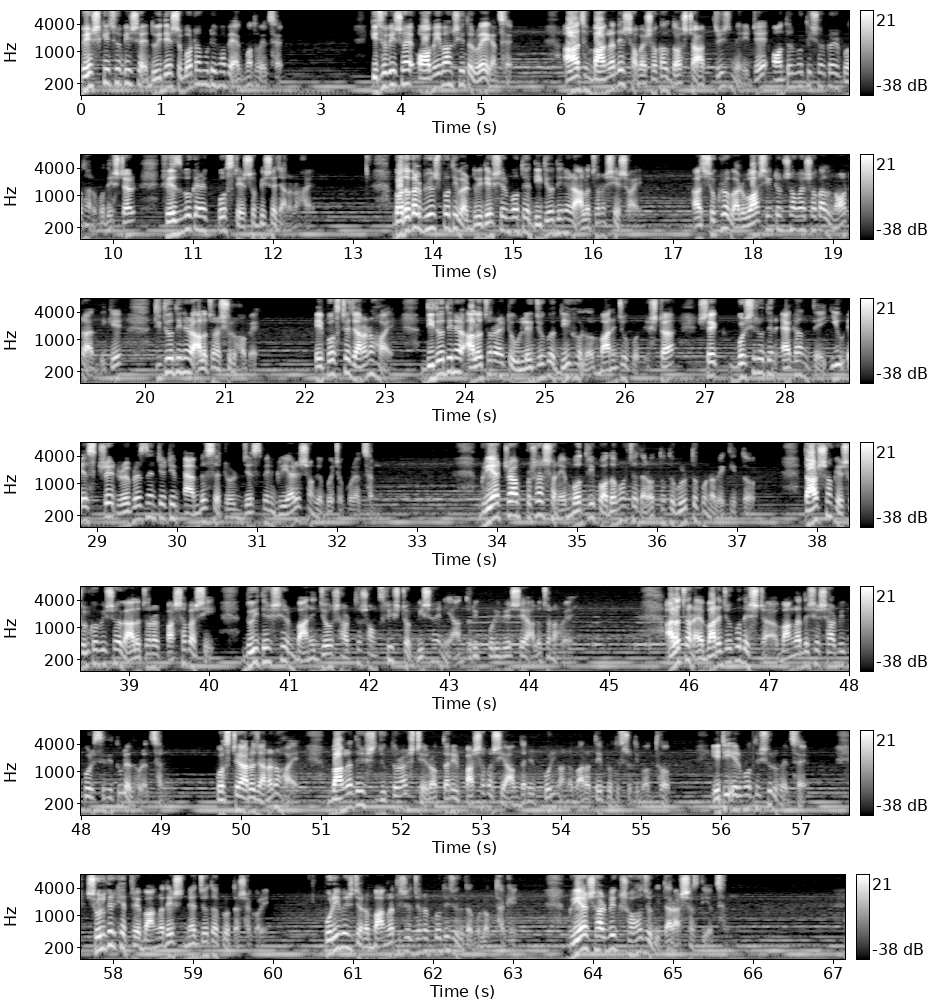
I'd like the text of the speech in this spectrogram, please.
বেশ কিছু বিষয়ে দুই দেশ মোটামুটিভাবে একমত হয়েছে। কিছু বিষয় অমীমাংসিত রয়ে গেছে। আজ বাংলাদেশ সময় সকাল দশটা আটত্রিশ মিনিটে অন্তর্বর্তী সরকারের প্রধান উপদেষ্টার ফেসবুকের এক পোস্টে এসব বিষয়ে জানানো হয়। গতকাল বৃহস্পতিবার দুই দেশের মধ্যে দ্বিতীয় দিনের আলোচনা শেষ হয়। আজ শুক্রবার ওয়াশিংটন সময় সকাল নটার দিকে দ্বিতীয় দিনের আলোচনা শুরু হবে। এই পোস্টে জানানো হয়, দ্বিতীয় দিনের আলোচনার একটি উল্লেখযোগ্য দিক হল বাণিজ্য উপদেষ্টা শেখ বশিরউদ্দিন একান্তে US trade representative ambassador Jasmine গ্রিয়ারের সঙ্গে বৈঠক করেছেন। গ্রিয়ার ট্রাম্প প্রশাসনে মন্ত্রী পদমর্যাদার অত্যন্ত গুরুত্বপূর্ণ ব্যক্তিত্ব। তার সঙ্গে শুল্ক বিষয়ক আলোচনার পাশাপাশি দুই দেশের বাণিজ্য স্বার্থ সংশ্লিষ্ট বিষয় নিয়ে আন্তরিক পরিবেশে আলোচনা হয়। আলোচনায় বাণিজ্য উপদেষ্টা বাংলাদেশের সার্বিক পরিস্থিতি তুলে ধরেছেন। পোস্টে আরও জানানো হয়, বাংলাদেশ যুক্তরাষ্ট্রে রপ্তানির পাশাপাশি আমদানির পরিমাণও বাড়াতে প্রতিশ্রুতিবদ্ধ। এটি এর মধ্যে শুরু হয়েছে। শুল্কের ক্ষেত্রে বাংলাদেশ ন্যায্যতা প্রত্যাশা করে। পরিবেশ যেন বাংলাদেশের জন্য প্রতিযোগিতামূলক থাকে। গ্রিয়ার সার্বিক সহযোগিতার আশ্বাস দিয়েছেন।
